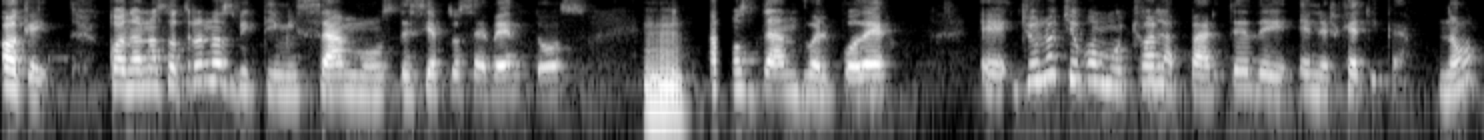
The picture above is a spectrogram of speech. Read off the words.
Ok, cuando nosotros nos victimizamos de ciertos eventos, estamos dando el poder. Eh, yo lo llevo mucho a la parte de energética, ¿no?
